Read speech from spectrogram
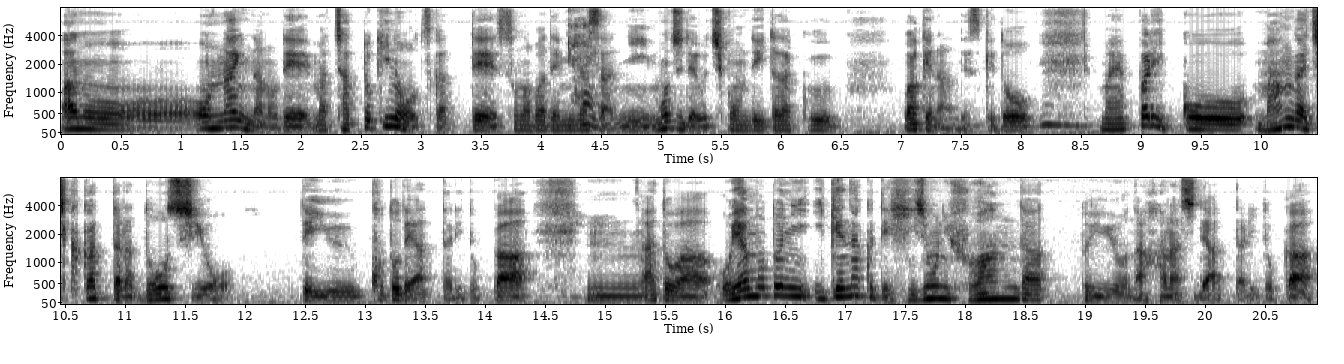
あ、あの、オンラインなので、まあ、チャット機能を使って、その場で皆さんに文字で打ち込んでいただく、わけなんですけど、まあ、やっぱりこう、万が一かかったらどうしようっていうことであったりとか、うん、あとは親元に行けなくて非常に不安だというような話であったりとか、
